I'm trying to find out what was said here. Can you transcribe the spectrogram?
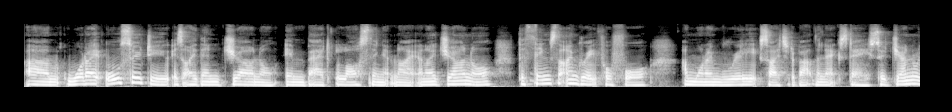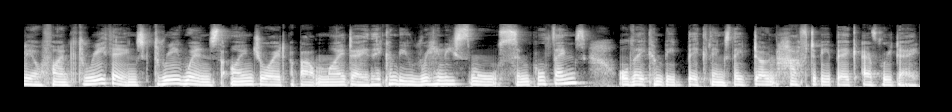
Um, what I also do is I then journal in bed last thing at night, and I journal the things that I'm grateful for and what I'm really excited about the next day. So generally, I'll find three things, three wins that I enjoyed about my day. They can be really small, simple things, or they can be big things. They don't have to be big every day.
